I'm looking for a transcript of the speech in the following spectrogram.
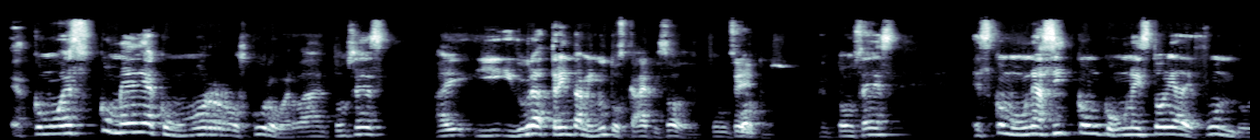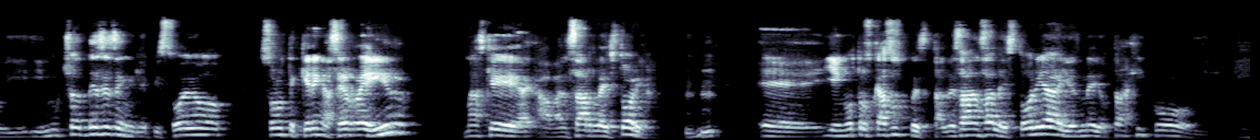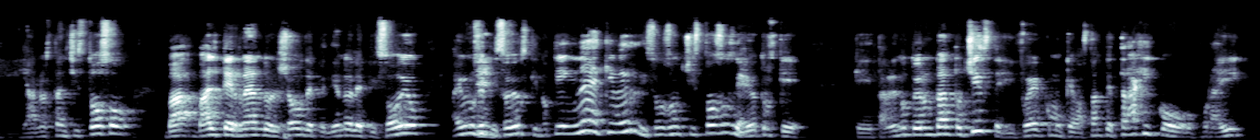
eh, como es comedia con humor oscuro, ¿verdad? Entonces, hay, y, y dura 30 minutos cada episodio, son Sí. cortos. Entonces, es como una sitcom con una historia de fondo y, y muchas veces en el episodio solo te quieren hacer reír más que avanzar la historia. Eh, y en otros casos, pues tal vez avanza la historia y es medio trágico y, y ya no es tan chistoso. Va, va alternando el show dependiendo del episodio. Hay unos Sí. episodios que no tienen nada que ver y solo son chistosos y hay otros que, que tal vez no tuvieron tanto chiste y fue como que bastante trágico por ahí.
